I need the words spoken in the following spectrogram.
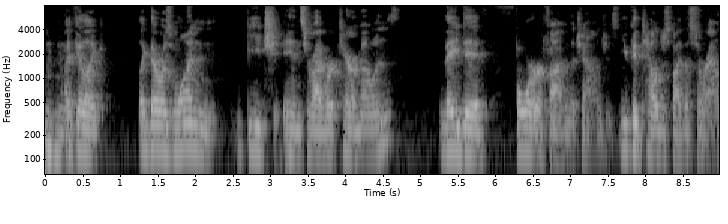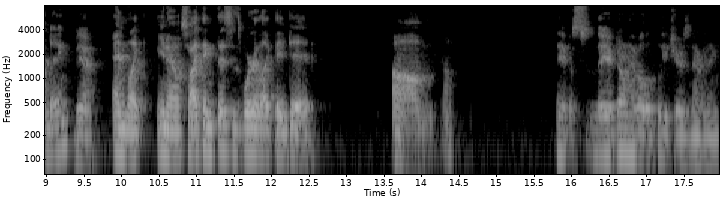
Mm-hmm. I feel like like there was one beach in Survivor Caramoans. They did four or five of the challenges. You could tell just by the surrounding yeah. and like you know. So I think this is where like they did. Um, They have a, They don't have all the bleachers and everything.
